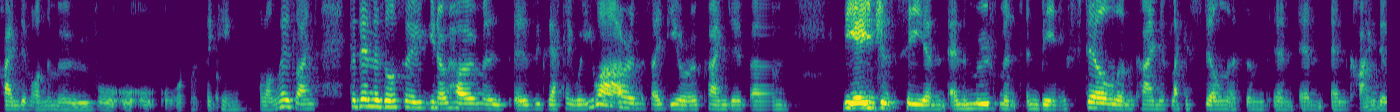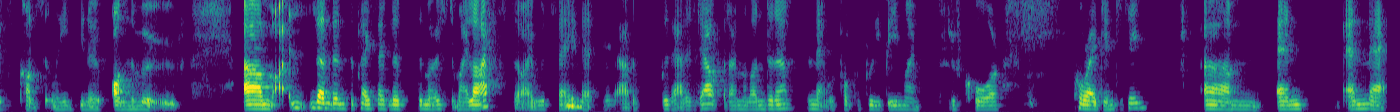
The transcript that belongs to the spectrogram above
kind of on the move or, or, or, thinking along those lines. But then there's also, you know, home is, is exactly where you are and this idea of kind of um, the agency and, and the movement and being still and kind of like a stillness and, and, and, and kind of constantly, you know, on the move. Um, London's the place I've lived the most of my life, so I would say mm. that without a, without a doubt that I'm a Londoner, and that would probably be my sort of core core identity. Um, and and that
